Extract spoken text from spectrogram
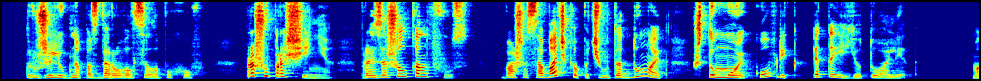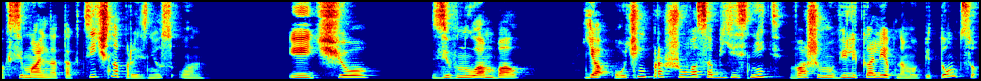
– дружелюбно поздоровался Лопухов. «Прошу прощения, произошел конфуз. Ваша собачка почему-то думает, что мой коврик – это ее туалет. Максимально тактично произнес он. «И чё?» – зевнул Амбал. «Я очень прошу вас объяснить вашему великолепному питомцу,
